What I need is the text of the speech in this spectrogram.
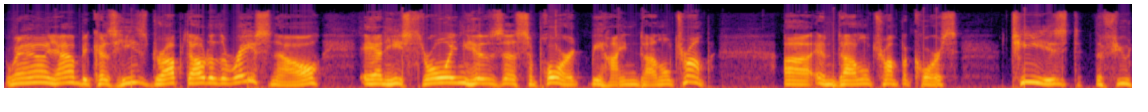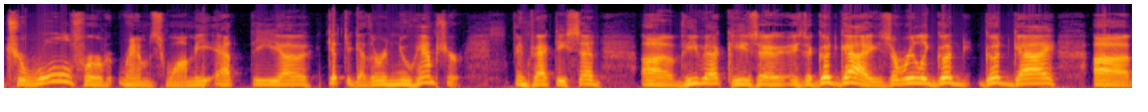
Well, yeah, because he's dropped out of the race now, and he's throwing his uh, support behind Donald Trump. Uh, and Donald Trump, of course, teased the future role for Ramaswamy at the uh, get together in New Hampshire. In fact, he said, uh, Vivek, he's a he's a good guy. He's a really good good guy. Uh,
